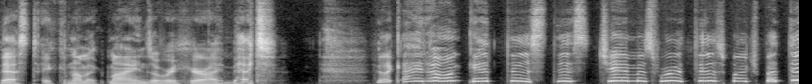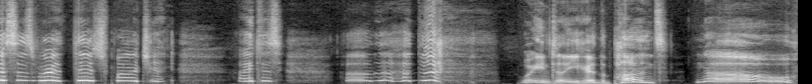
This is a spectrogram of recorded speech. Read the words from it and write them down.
best economic minds over here, I bet. You're like, I don't get this. This gem is worth this much, but this is worth this much, and I just... Uh, Wait until you hear the puns. No!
